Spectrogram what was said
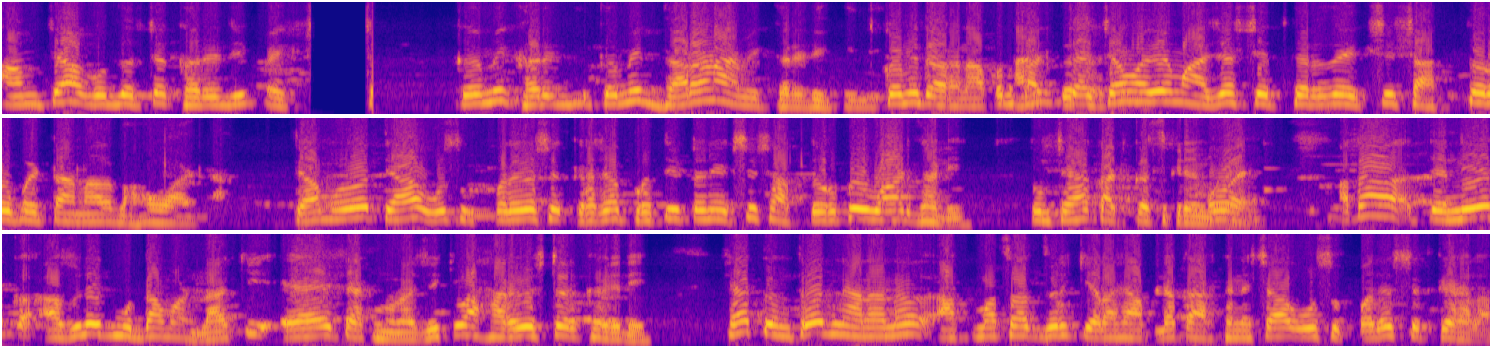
आमच्या अगोदरच्या खरेदीपेक्षा कमी खरेदी कमी दरानं आम्ही खरेदी केली. कमी दरानं आपण त्याच्यामध्ये माझ्या शेतकऱ्याचा एकशे शहात्तर रुपये टनाला भाव वाढला. त्यामुळे त्या ऊस उत्पादक शेतकऱ्याच्या प्रति टन एकशे शहात्तर रुपये वाढ झाली. तुमच्या ह्या काटकसरीमुळे होय. आता त्यांनी एक अजून एक मुद्दा मांडला की एआय टेक्नॉलॉजी किंवा हार्वेस्टर खरेदी. ह्या तंत्रज्ञानानं आत्मसात जर केला आहे आपल्या कारखान्याच्या ऊस उत्पादक शेतकऱ्याला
